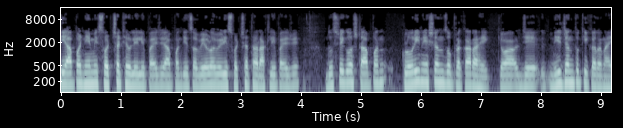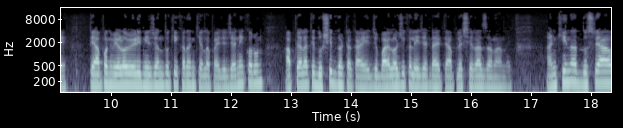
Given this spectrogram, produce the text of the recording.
ती आपण नेहमी स्वच्छ ठेवलेली पाहिजे आपण तिचं वेळोवेळी स्वच्छता राखली पाहिजे. दुसरी गोष्ट आपण क्लोरिनेशन जो प्रकार आहे किंवा जे निर्जंतुकीकरण आहे ते आपण वेळोवेळी निर्जंतुकीकरण केलं पाहिजे जेणेकरून आपल्याला ते दूषित घटक आहे जे बायोलॉजिकल एजंट आहे ते आपल्या शरीरात जाणार नाहीत. आणखीन दुसऱ्या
